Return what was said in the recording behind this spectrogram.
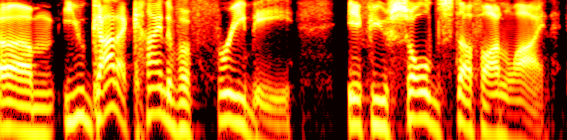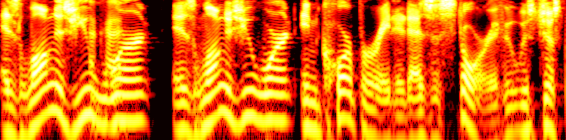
um, you got a kind of a freebie if you sold stuff online, as long as you Okay. weren't as long as you weren't incorporated as a store. If it was just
